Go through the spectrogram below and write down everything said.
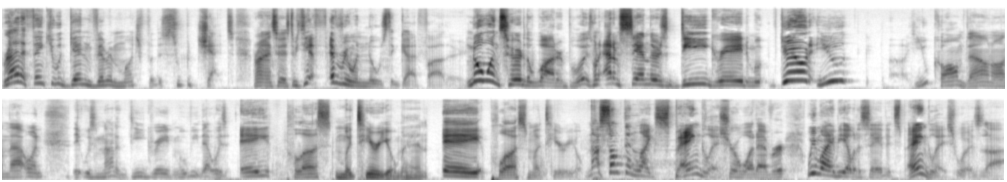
Ryan, I thank you again very much for the super chat. Ryan says, WTF, everyone knows The Godfather. No one's heard of The Water Boys. One of Adam Sandler's D-grade movie. Dude, you you calm down on that one. It was not a D grade movie. That was A plus material, man. A plus material. Not something like Spanglish or whatever. We might be able to say that Spanglish was uh,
